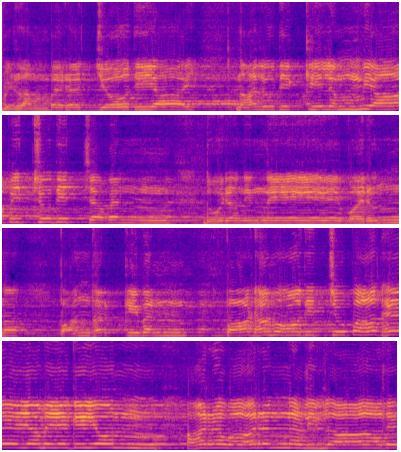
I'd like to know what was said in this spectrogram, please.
വിളംബര ജ്യോതിയായി നാലു ദിക്കിലും വ്യാപിച്ചുദിച്ചവൻ ദൂരെ നിന്നേ വരുന്ന പാന്ധർക്കിവൻ പാഠമോദിച്ചു പാധേയമേകിയോൻ അരവാരങ്ങളില്ലാതെ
